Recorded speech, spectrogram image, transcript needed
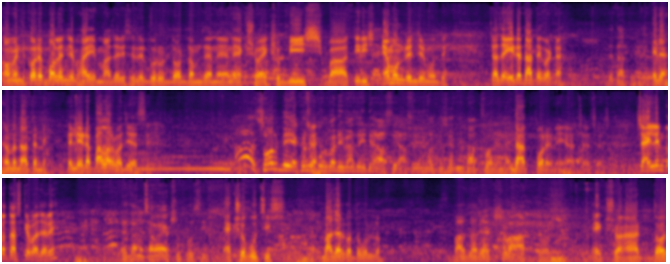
কমেন্ট করে বলেন যে ভাই মাঝারি সাইজের গরুর দরদাম জানেন একশো একশো বিশ বা তিরিশ এমন রেঞ্জের মধ্যে। চাচা এটা দাঁতে কয়টা? এটা এখনও দাঁতে নেই। তাহলে এটা পালার বাজে আছে। চলবে এখনও। কোরবানি বাজে এটা আছে। বলতেছে আপনি দাঁত পরে নাই। দাঁত পরে নেই আচ্ছা আচ্ছা আচ্ছা। চাইলেন কত আজকের বাজারে? এটা দাম ছাওয়া একশো পঁচিশ। একশো পঁচিশ। বাজার কত বলল? বাজার একশো আট দশ। একশো আট দশ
